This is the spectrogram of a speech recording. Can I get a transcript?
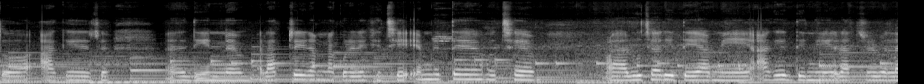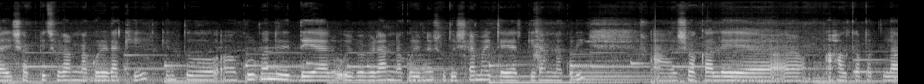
তো আগের দিন রাত্রেই রান্না করে রেখেছি। এমনিতে হচ্ছে ঈদে আমি আগের দিনে রাত্রের বেলায় সব কিছু রান্না করে রাখি। কিন্তু কুরবানির ঈদে আর ওইভাবে রান্না করি না, শুধু সেমাইটাই আর কি রান্না করি। আর সকালে হালকা পাতলা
